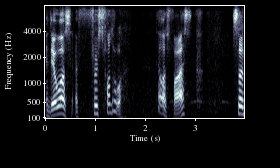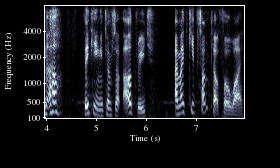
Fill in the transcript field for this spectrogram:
and there was a first follower. That was fast. So now, thinking in terms of outreach, I might keep SoundCloud for a while.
